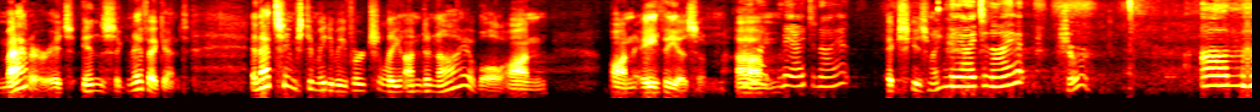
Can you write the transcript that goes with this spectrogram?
matter, it's insignificant. And that seems to me to be virtually undeniable on, on atheism. May I- Um, May I deny it? excuse me? May I deny it? Sure. Um,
